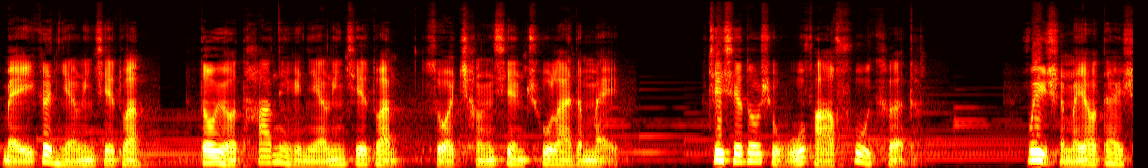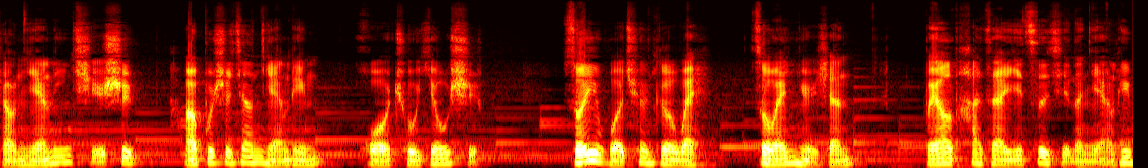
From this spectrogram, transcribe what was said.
每一个年龄阶段都有他那个年龄阶段所呈现出来的美，这些都是无法复刻的。为什么要带上年龄歧视，而不是将年龄活出优势？所以我劝各位，作为女人。不要太在意自己的年龄，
